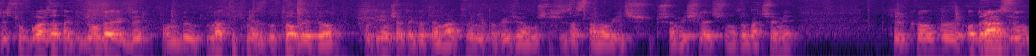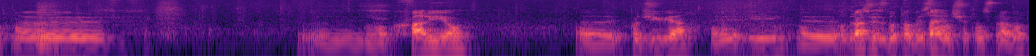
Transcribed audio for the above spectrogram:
Zespół Błaza tak wygląda, jakby on był natychmiast gotowy do podjęcia tego tematu. Nie powiedział, muszę się zastanowić, przemyśleć, no zobaczymy. Tylko e, od razu e, no, chwali ją, e, podziwia i e, od razu jest gotowy zająć się tą sprawą.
